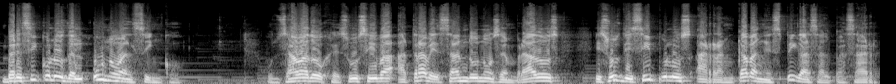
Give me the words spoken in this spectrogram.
versículos del 1 al 5. Un sábado Jesús iba atravesando unos sembrados y sus discípulos arrancaban espigas al pasar.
